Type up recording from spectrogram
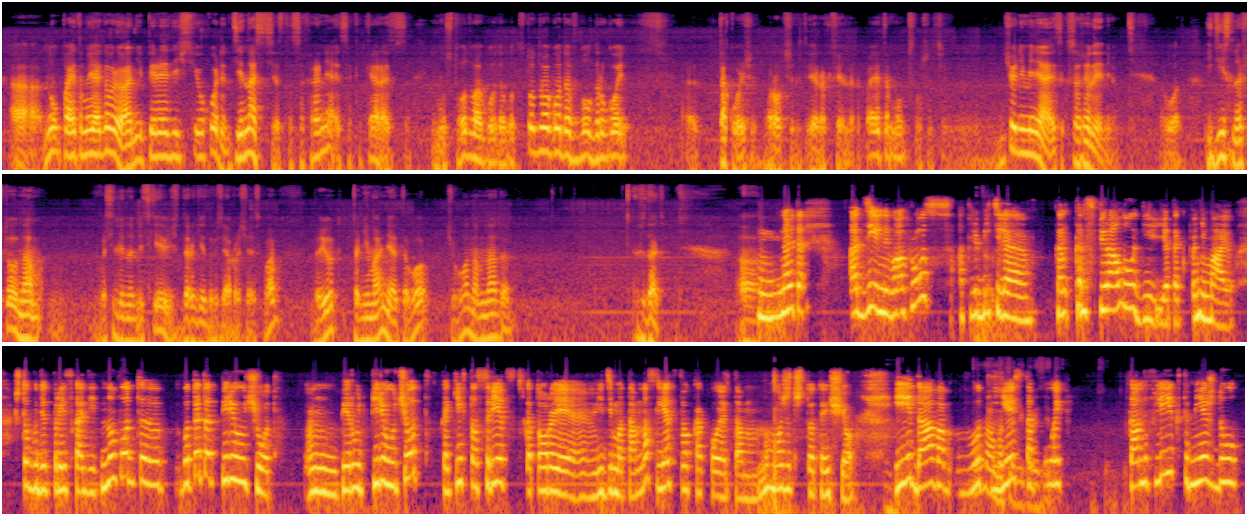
А, ну, поэтому я говорю, они периодически уходят. Династия сохраняется, какая разница. Ему 102 года. Вот 102 года был другой, э, такой же Ротшильд и Рокфеллер. Поэтому, слушайте, ничего не меняется, к сожалению. Вот. Единственное, что нам Василий Новицкевич, дорогие друзья, обращаюсь к вам, дает понимание того, чего нам надо ждать. А, Но это отдельный вопрос от любителя кон конспирологии, я так понимаю, что будет происходить. Ну вот, э, вот этот переучет, переучет каких-то средств, которые, видимо, там наследство какое-то, ну, может, что-то еще. И да, вот ну, есть такой конфликт между,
